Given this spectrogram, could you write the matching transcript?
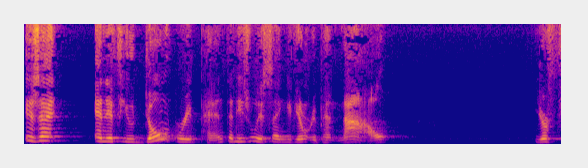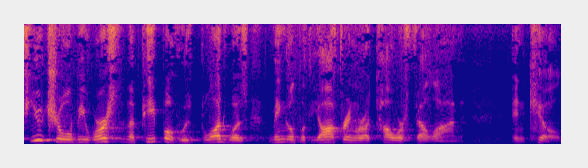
is that, and if you don't repent, and he's really saying if you don't repent now, your future will be worse than the people whose blood was mingled with the offering or a tower fell on and killed.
